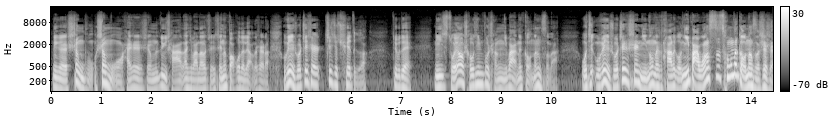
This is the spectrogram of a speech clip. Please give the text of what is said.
那个圣母圣母还是什么绿茶乱七八糟谁谁能保护得了的事了。我跟你说这事儿这就缺德，对不对？你索要酬金不成，你把那狗弄死了，我就我跟你说，这个事你弄的是他的狗，你把王思聪的狗弄死试试。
